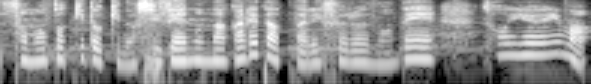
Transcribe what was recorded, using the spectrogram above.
その時々の自然の流れだったりするので、そういう今、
